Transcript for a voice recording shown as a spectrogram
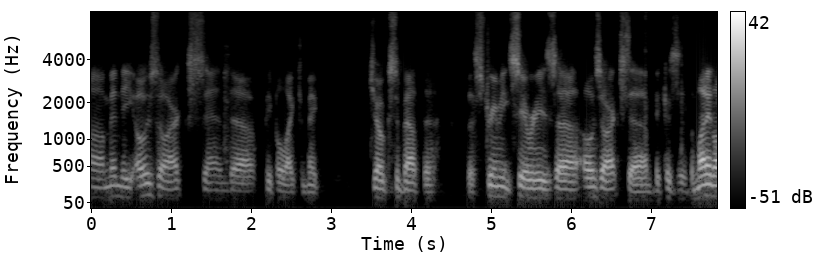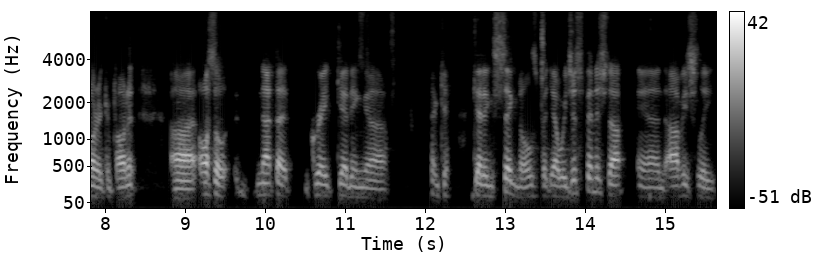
um, in the Ozarks, and uh, people like to make jokes about the, the streaming series uh, Ozarks uh, because of the money laundering component. Uh, also, not that great getting uh, getting signals, but yeah, we just finished up, and obviously,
